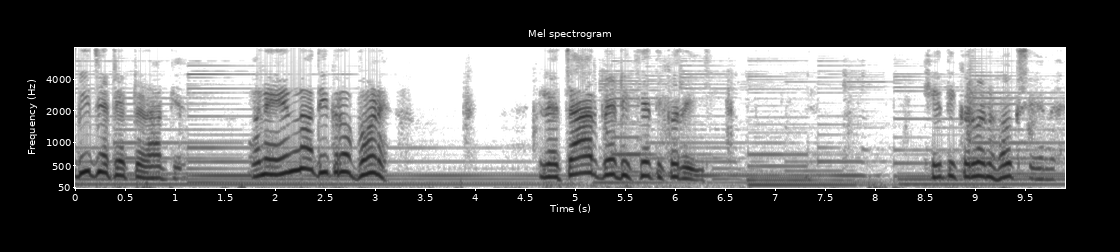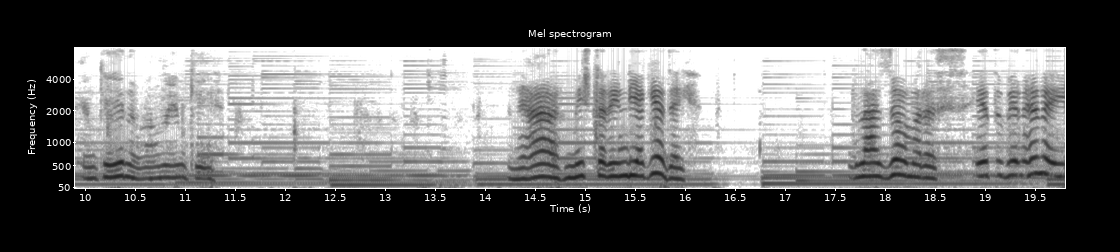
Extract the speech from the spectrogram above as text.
બીજે ટ્રેક્ટર હાકે. અને એનો દીકરો ભણે. એટલે ચાર પેઢી ખેતી કરે. ખેતી કરવાનો હક છે એને. એમ કે એનો અમે એમ કે. અને આ મિસ્ટર ઇન્ડિયા ક્યાં જાય? ગ્લાસ જો અમારા બેન હે ને એ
